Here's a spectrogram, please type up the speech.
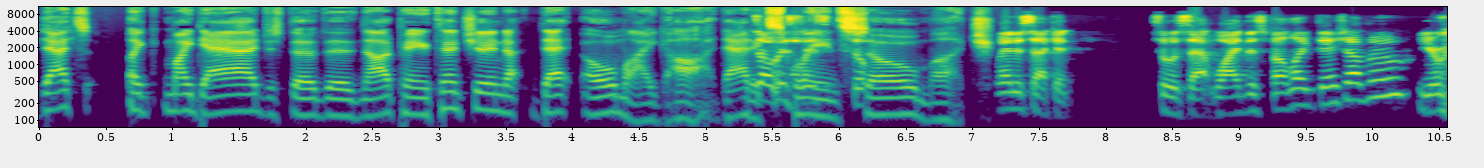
That's like my dad, just the the not paying attention. That oh my god, that So is this- explains so- so much. Wait a second. So is that why this felt like deja vu? Your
